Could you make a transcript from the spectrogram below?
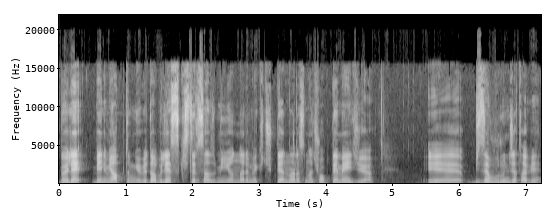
Böyle benim yaptığım gibi W'ye sıkıştırırsanız minyonların ve küçüklerin arasında çok damage yiyor. Ee, bize vurunca tabi.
